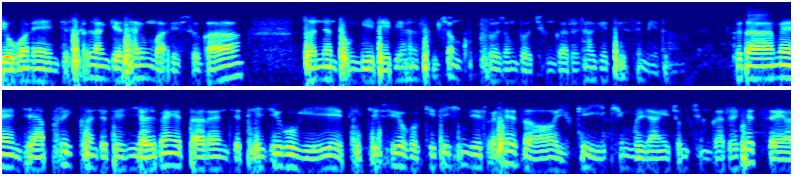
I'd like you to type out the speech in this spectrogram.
요번에 이제 산란계 사육 마리수가 전년 동기 대비 한 3.9% 정도 증가를 하게 됐습니다. 그 다음에 이제 아프리카 이제 돼지 열병에 따른 이제 돼지고기 대체 수요가 기대 심리로 해서 육계 입식 물량이 좀 증가를 했어요.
